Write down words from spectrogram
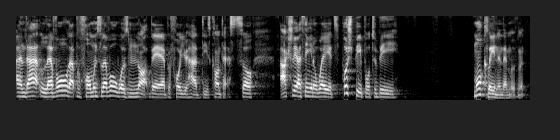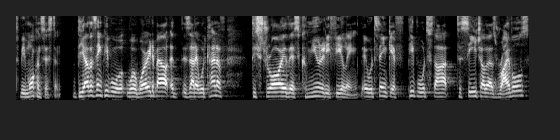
And that level, that performance level, was not there before you had these contests. So, actually, I think in a way it's pushed people to be more clean in their movement, to be more consistent. The other thing people were worried about uh, is that it would kind of destroy this community feeling. They would think if people would start to see each other as rivals,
